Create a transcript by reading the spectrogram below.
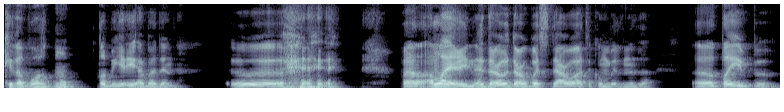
كذا ضغط مو طبيعي أبدا. فالله يعين. ادعوا ادعوا بس دعواتكم بإذن الله. أه، طيب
